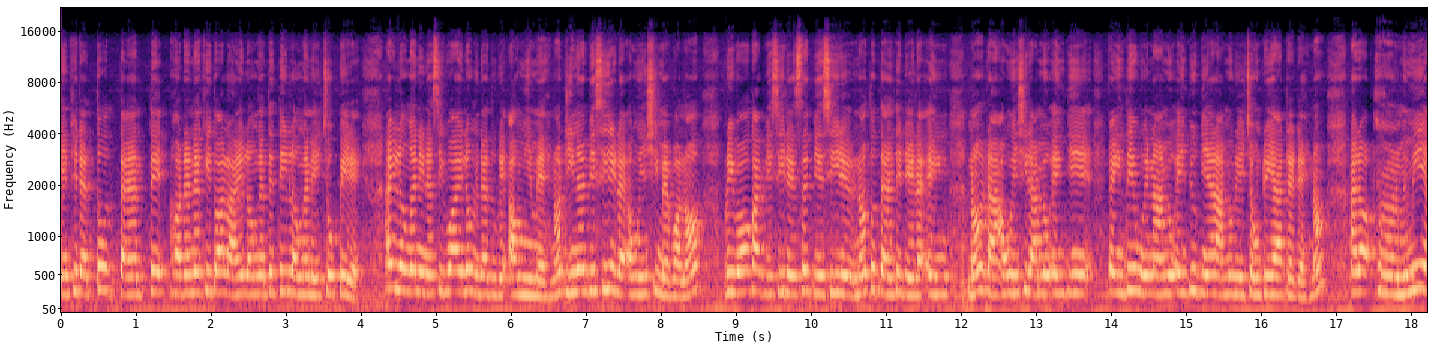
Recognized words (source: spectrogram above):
နေဖြစ်တဲ့တို့တန်တစ်ဟိုတယ်နဲ့ခီးသွားလာရေးလုပ်ငန်းတစ်တိလုပ်ငန်းတွေအကျိုးပေးတယ်အဲ့ဒီလုပ်ငန်းတွေနဲ့စီးပွားရေးလုပ်နေတဲ့သူတွေအောင်မြင်မယ်နော်ဒီနံပစ္စည်းတွေလည်းအဝင်ရှိမယ်ပေါ့နော်ပရိဘောကပစ္စည်းတွေဆက်ပစ္စည်းတွေနော်တို့တန်တစ်တွေလည်းအိမ်နော်ဒါအဝင်ရှိတာမျိုးအိမ်ပြင်းအိမ်သစ်ဝင်တာမျိုးအိမ်ပြုတ်ပြင်းရတာမျိုးတွေကြုံတွေ့ရတတ်တယ်နော်အဲ့တော့မမီးက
